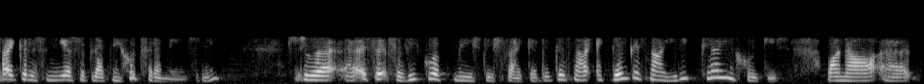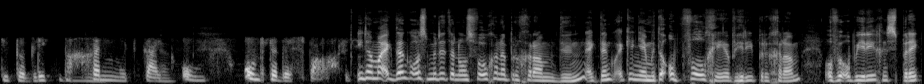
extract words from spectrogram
Suiker is in die eerste plek nie goed vir 'n mens nie. So uh, is dit vir wie koop mense die suiker? Dit is nou ek dink is nou hierdie klein goedjies waarna uh, die publiek begin ja. moet kyk ja. om om te bespaar. Ja, maar ek dink ons moet dit in ons volgende program doen. Ek dink ek en jy moet 'n opvolg hê op hierdie program of op hierdie gesprek.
